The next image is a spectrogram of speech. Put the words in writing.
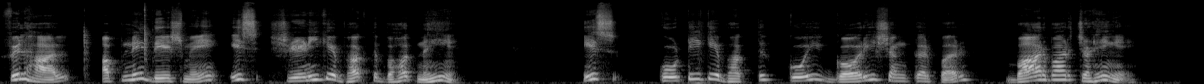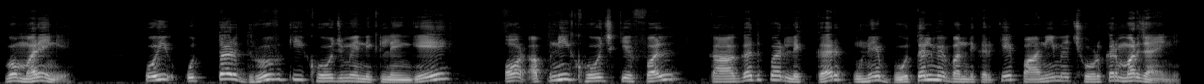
फ़िलहाल, अपने देश में इस श्रेणी के भक्त बहुत नहीं हैं। इस कोटि के भक्त कोई गौरी शंकर पर बार बार चढ़ेंगे, व मरेंगे। कोई उत्तर ध्रुव की खोज में निकलेंगे और अपनी खोज के फल कागज़ पर लिखकर उन्हें बोतल में बंद करके पानी में छोड़कर मर जाएँगे।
